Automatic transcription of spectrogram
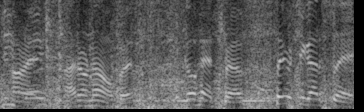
did he All say? Right. I don't know, but go ahead, Trev. Say what you got to say.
